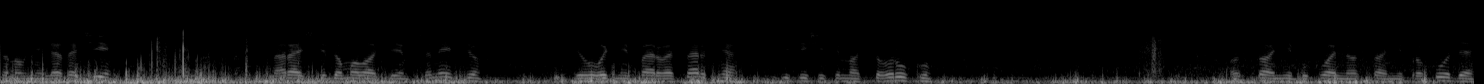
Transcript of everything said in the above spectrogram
шановні глядачі. Нарешті домолочуємо пшеницю. Сьогодні 1 серпня 2017 року. Останні, буквально останні проходи.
